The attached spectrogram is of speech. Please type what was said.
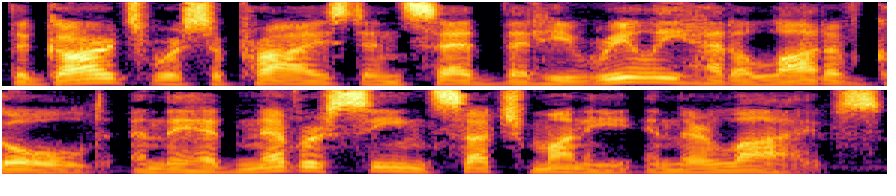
the guards were surprised and said that he really had a lot of gold and they had never seen such money in their lives.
